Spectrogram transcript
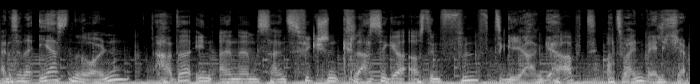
Eine seiner ersten Rollen hat er in einem Science-Fiction-Klassiker aus den 50er Jahren gehabt. Und zwar in welchem?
